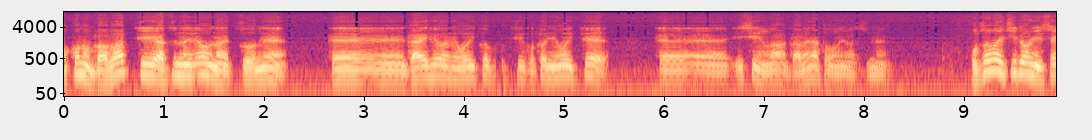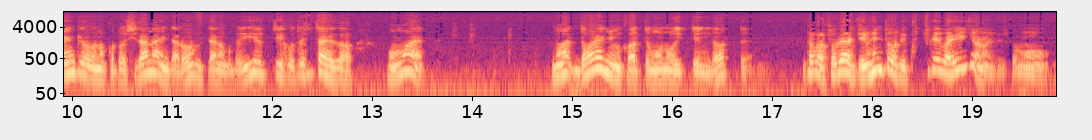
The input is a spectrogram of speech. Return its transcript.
あ、この馬場っていうやつのようなやつをね、えー、代表に置いとくっていうことにおいて、えー、維新はダメだと思いますね。小沢一郎に選挙のことを知らないんだろうみたいなことを言うっていうこと自体が、お前、な、誰に向かってものを言ってんだって。だからそれは自民党でくっつけばいいじゃないですか、もう。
